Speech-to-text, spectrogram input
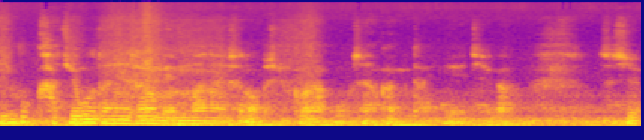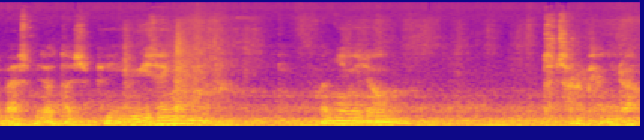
이거 가지고 다니는 사람 웬만해서는 없을 거라고 생각합니다. 이게 제가 사실 말씀드렸다시피 위생 관념이 좀 투철한 편이라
